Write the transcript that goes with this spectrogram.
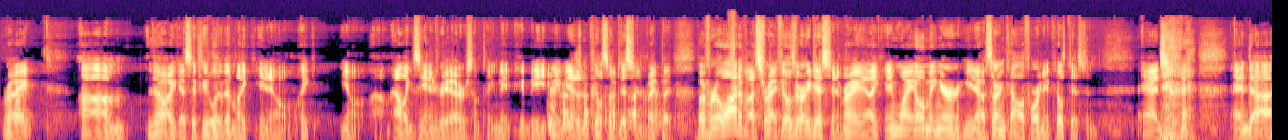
right? Um, though I guess if you live in like you know like you know um, Alexandria or something. Maybe maybe it doesn't feel so distant, right? But but for a lot of us, right, it feels very distant, right? Like in Wyoming or you know Southern California, it feels distant, and and uh,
